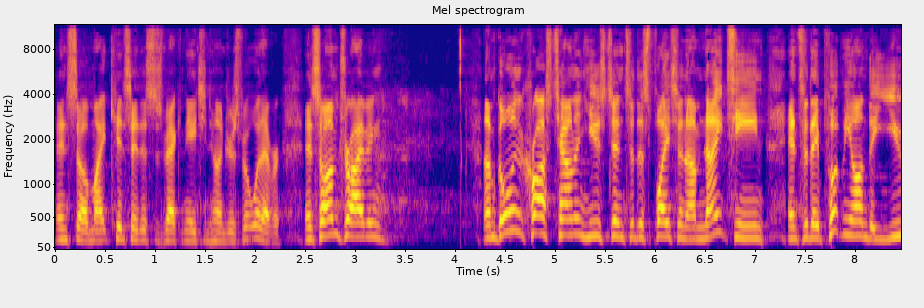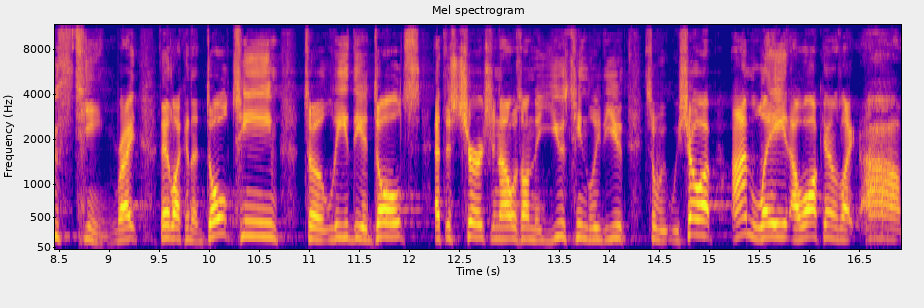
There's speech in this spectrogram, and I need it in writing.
And so my kids say this was back in the 1800s, but whatever. And so I'm driving. I'm going across town in Houston to this place, and I'm 19, and so they put me on the youth team, right? They had like an adult team to lead the adults at this church, and I was on the youth team to lead the youth. So we, we show up, I'm late, I walk in, I was like, oh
